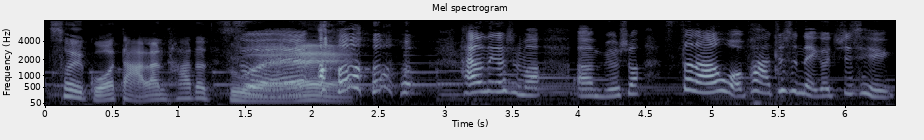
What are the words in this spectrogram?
翠果打烂他的嘴。还有那个什么，嗯，比如说四郎我怕，这是哪个剧情？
